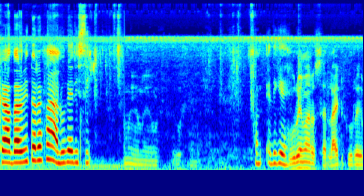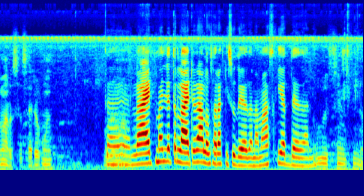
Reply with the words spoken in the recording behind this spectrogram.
কাদার ভিতরে ফাঁ ঢুকাই দিছি। এদিকে। ঘুরে মারছে লাইট ঘুরে মারছে সেরকম তা লাইট মারলে তো লাইটের আলো ছাড়া কিছু দেওয়া যায় না মাছ কি আর জানি ঘুরে চিনছি না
